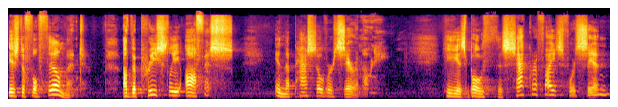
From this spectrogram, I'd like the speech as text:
is the fulfillment of the priestly office in the Passover ceremony. He is both the sacrifice for sin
